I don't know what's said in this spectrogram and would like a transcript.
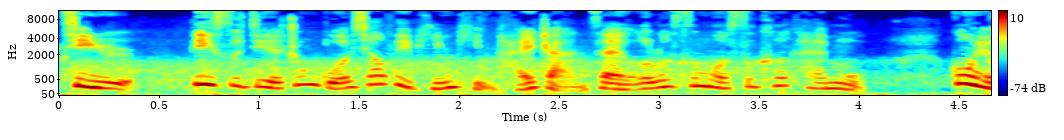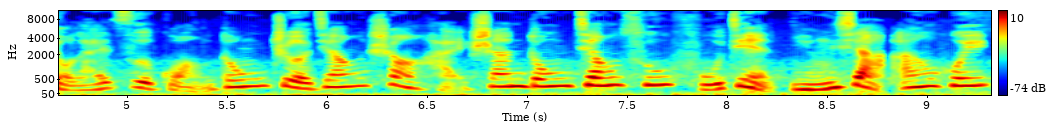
近日，第四届中国消费品品牌展在俄罗斯莫斯科开幕，共有来自广东、浙江、上海、山东、江苏、福建、宁夏、安徽、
